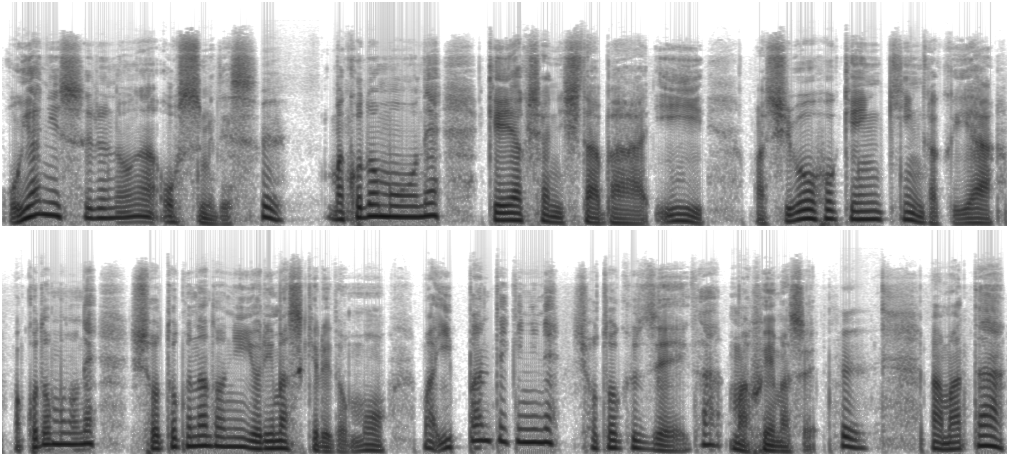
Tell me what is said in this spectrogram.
親にするのがおすすめです。うんまあ、子供をね、契約者にした場合、まあ、死亡保険金額や、まあ、子供のね、所得などによりますけれども、まあ、一般的にね、所得税が、まあ、増えます。うん。まあ、また、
